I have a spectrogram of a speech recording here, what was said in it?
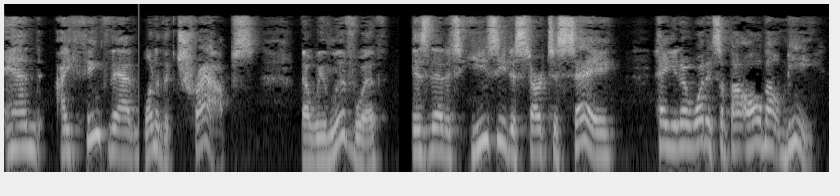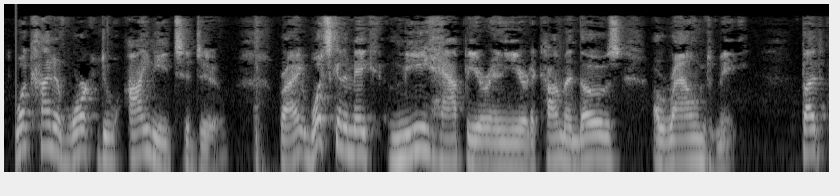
And I think that one of the traps that we live with is that it's easy to start to say, hey, you know what? It's about all about me. What kind of work do I need to do? Right? What's going to make me happier in a year to come and those around me? But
